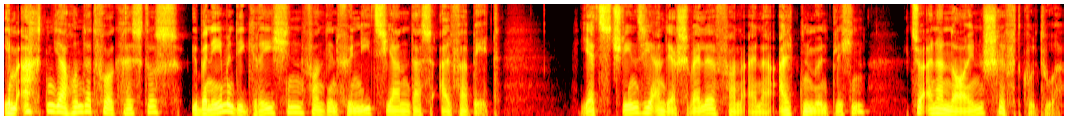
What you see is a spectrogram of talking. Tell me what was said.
im 8. Jahrhundert vor Christus übernehmen die Griechen von den Phöniziern das Alphabet. Jetzt stehen sie an der Schwelle von einer alten mündlichen zu einer neuen Schriftkultur.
